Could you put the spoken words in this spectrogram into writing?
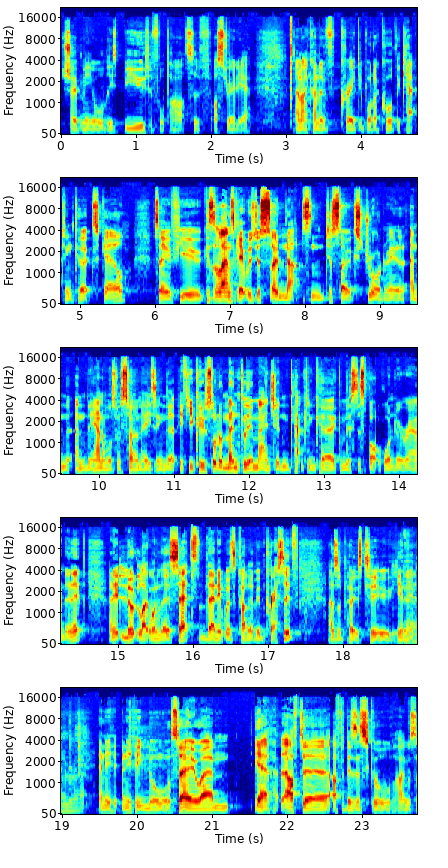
showed me all these beautiful parts of Australia. And I kind of created what I call the Captain Kirk scale. So if you, because the landscape was just so nuts and just so extraordinary, and and the animals were so amazing that if you could sort of mentally imagine Captain Kirk and Mr. Spock wandering around in it, and it looked like one of those sets, then it was kind of impressive, as opposed to you know Yeah, right. any, anything normal. So um, yeah, after after business school, I was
